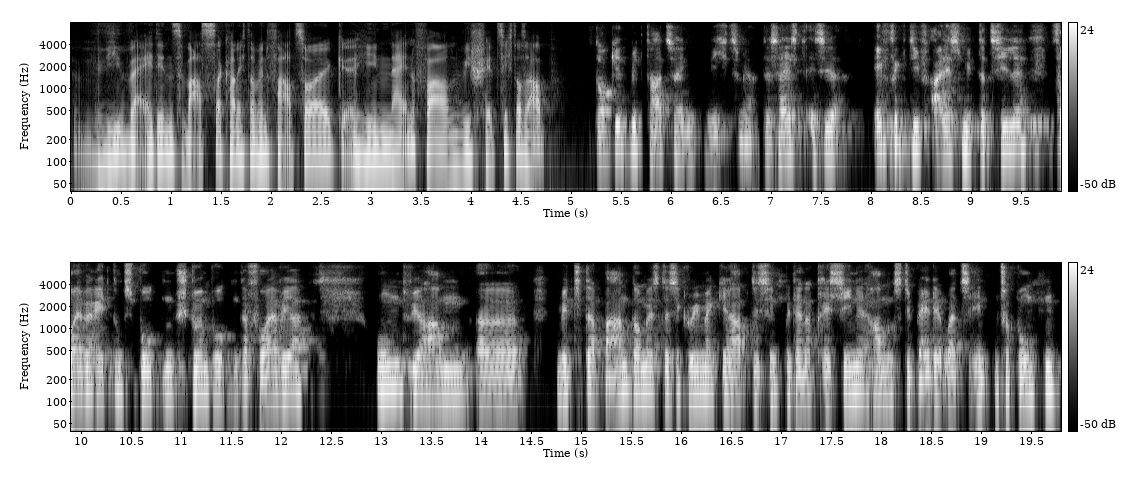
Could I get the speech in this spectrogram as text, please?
wie weit ins Wasser kann ich da mit dem Fahrzeug hineinfahren? Wie schätze ich das ab? Da geht mit Fahrzeugen nichts mehr. Das heißt, es ist effektiv alles mit der Ziele, Feuerwehrrettungsbooten, Sturmbooten der Feuerwehr. Und wir haben äh, mit der Bahn damals das Agreement gehabt, die sind mit einer Dressine, haben uns die beiden Ortsenden verbunden.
